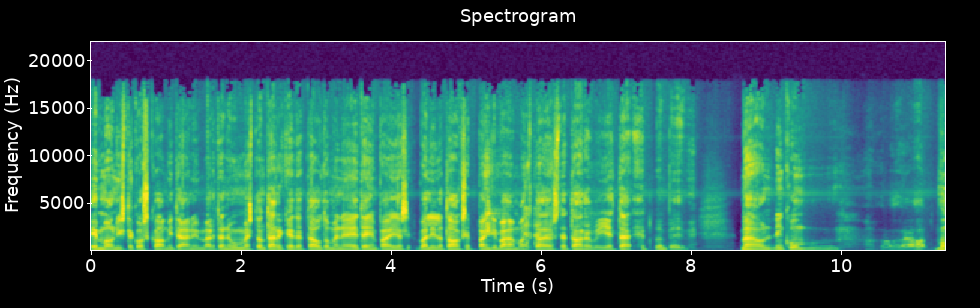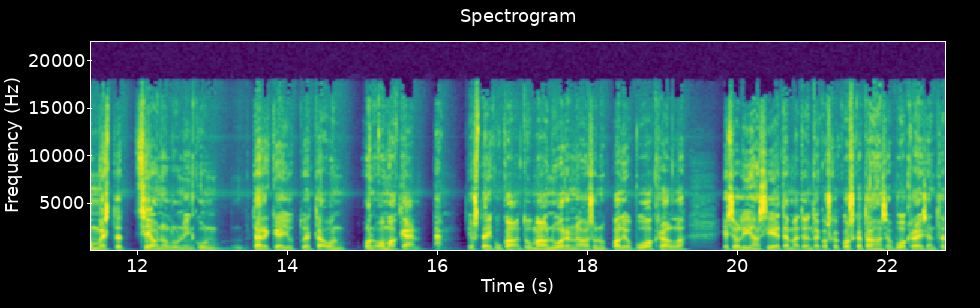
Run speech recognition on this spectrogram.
En mä ole niistä koskaan mitään ymmärtänyt. Mun mielestä on tärkeää, että auto menee eteenpäin ja välillä taaksepäinkin vähän matkaa, jos sitä tarvii. Että, että mä oon niin kuin, mun mielestä se on ollut niin kuin tärkeä juttu, että on, on oma kämppä, josta ei kukaan tule. Mä oon nuorena asunut paljon vuokralla ja se oli ihan sietämätöntä, koska koska tahansa vuokraisäntä,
